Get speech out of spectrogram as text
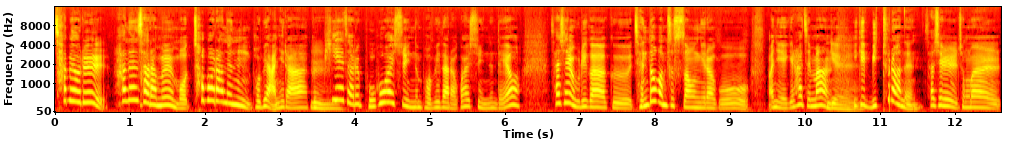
차별을 하는 사람을 뭐 처벌하는 법이 아니라 그 음. 피해자를 보호할 수 있는 법이다라고 할 수 있는데요. 사실 우리가 그 젠더 감수성이라고 많이 얘기를 하지만 예. 이게 미투라는 사실 정말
